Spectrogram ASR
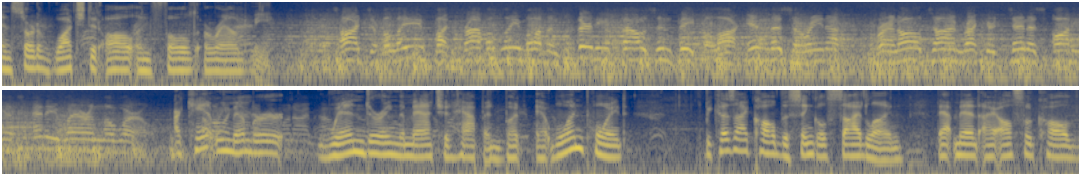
and sort of watched it all unfold around me. It's hard to believe, but probably more than 30,000 people are in this arena for an all time record tennis audience anywhere in the world. I can't remember when during the match it happened, but at one point, because I called the single sideline, that meant I also called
